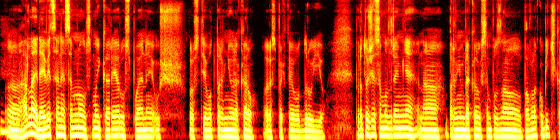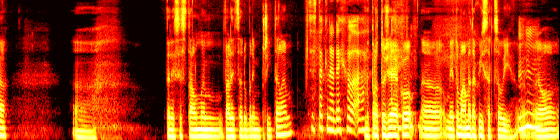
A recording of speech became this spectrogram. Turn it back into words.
Mm-hmm. Harley Davidson je se mnou s mojí kariérou spojený už prostě od prvního Dakaru, respektive od druhého. Protože samozřejmě na prvním Dakaru jsem poznal Pavla Kubíčka, eh, který se stal mým velice dobrým přítelem. Jsi tak nadechl. A... No, protože jako eh, my to máme takový srdcový. Mm-hmm. Jo.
